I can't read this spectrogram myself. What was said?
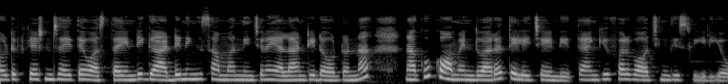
నోటిఫికేషన్స్ అయితే వస్తాయండి. గార్డెనింగ్కి సంబంధించిన ఎలాంటి డౌట్ ఉన్నా నాకు కామెంట్ ద్వారా తెలియచేయండి. Thank for watching this video.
